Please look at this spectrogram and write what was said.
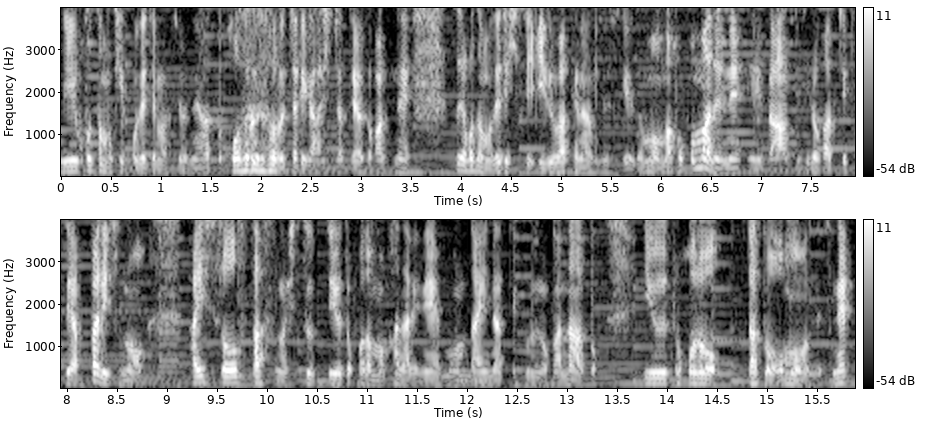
いうことも結構出てますよね。あと、高速道路チャリが走っちゃったよとかね、そういうことも出てきているわけなんですけれども、まあ、ここまでね、えー、バーンと広がっていくと、やっぱりその、配送スタッフの質っていうところもかなりね、問題になってくるのかなというところだと思うんですね。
